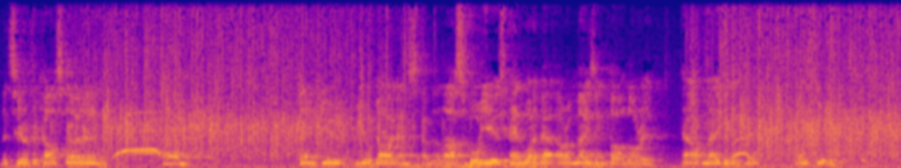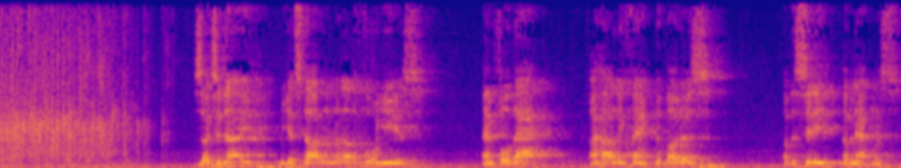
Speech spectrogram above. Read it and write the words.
Let's hear it for Carl Snowden. Thank you for your guidance over the last four years. And what about our amazing poet laureate? How amazing is that? Thank you. So today we get started on another four years, and for that I heartily thank the voters of the city of Annapolis.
